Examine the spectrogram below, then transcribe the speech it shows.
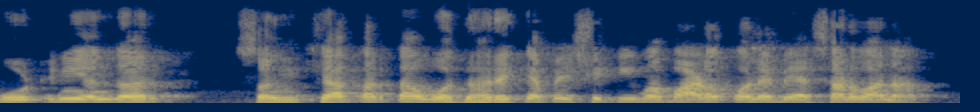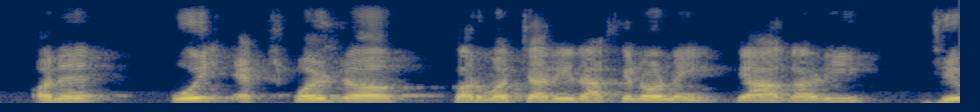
બોટની અંદર સંખ્યા કરતાં વધારે કેપેસિટીમાં બાળકોને બેસાડવાના અને કોઈ એક્સપર્ટ કર્મચારી રાખેલો નહીં. ત્યાં આગળ જે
